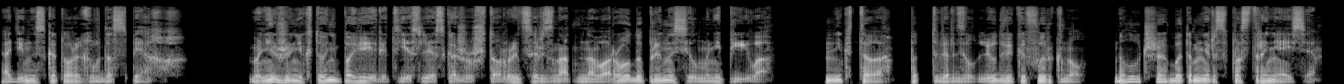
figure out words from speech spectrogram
один из которых в доспехах. «Мне же никто не поверит, если я скажу, что рыцарь знатного рода приносил мне пиво». «Никто», — подтвердил Людвиг и фыркнул. «Но лучше об этом не распространяйся.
